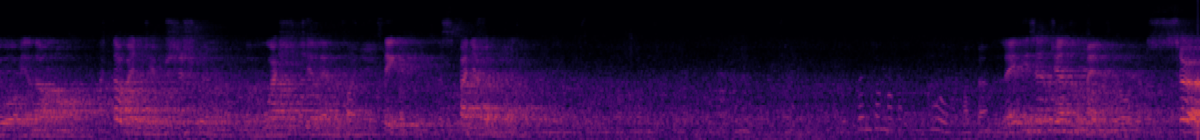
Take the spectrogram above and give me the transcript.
było wiadomo, kto będzie przyszłym właścicielem tych wspaniałych? Ladies and gentlemen, Sir,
